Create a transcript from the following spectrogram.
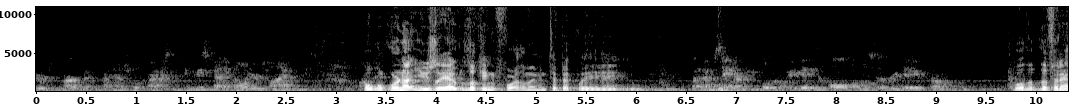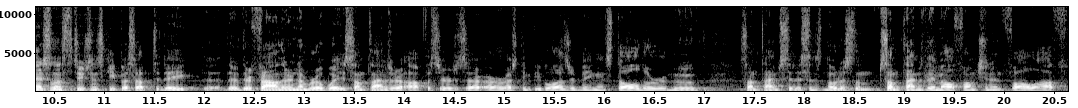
your department, financial crimes, could you be spending all your time? Well, we're not usually out looking for them. I mean, typically, But I'm saying, are people, are getting calls almost every day from, Well, the, the financial institutions keep us up to date. Uh, They're, they're found in a number of ways. Sometimes our officers are are arresting people as they're being installed or removed. Sometimes citizens notice them. Sometimes they malfunction and fall off.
